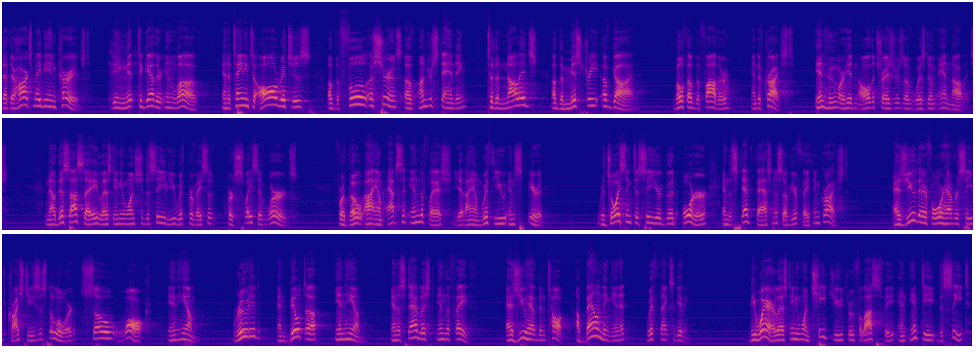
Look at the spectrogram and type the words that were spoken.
that their hearts may be encouraged being knit together in love, and attaining to all riches of the full assurance of understanding, to the knowledge of the mystery of God, both of the Father and of Christ, in whom are hidden all the treasures of wisdom and knowledge. Now, this I say, lest anyone should deceive you with pervasive, persuasive words. For though I am absent in the flesh, yet I am with you in spirit rejoicing to see your good order and the steadfastness of your faith in Christ. As you therefore have received Christ Jesus the Lord, so walk in him, rooted and built up in him, and established in the faith, as you have been taught, abounding in it with thanksgiving. Beware lest anyone cheat you through philosophy and empty deceit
